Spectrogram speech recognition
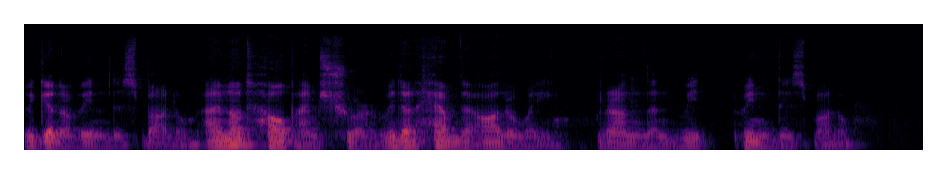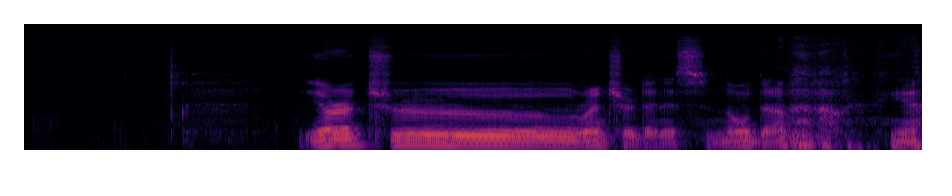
we're gonna win this battle. I'm not hope i'm sure. We don't have the other way rather than we win this battle you're a true rancher, Dennis. No doubt about it. Yeah.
